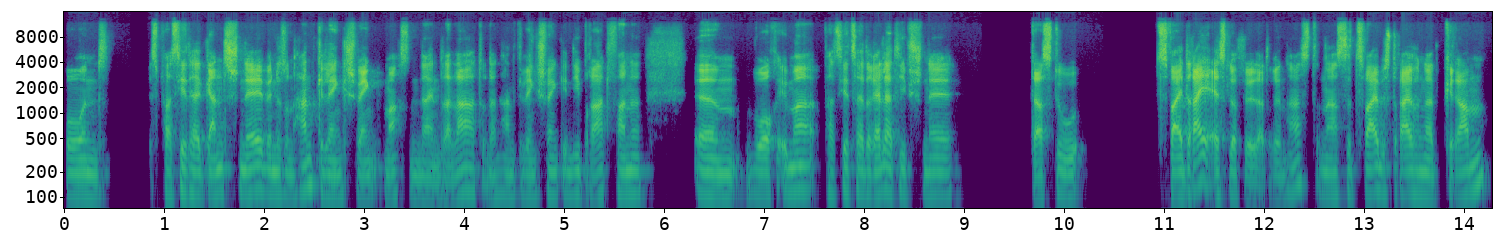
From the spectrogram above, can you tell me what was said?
und es passiert halt ganz schnell, wenn du so einen Handgelenkschwenk machst in deinen Salat oder einen Handgelenkschwenk in die Bratpfanne, ähm, wo auch immer, passiert es halt relativ schnell, dass du zwei, drei Esslöffel da drin hast. Und dann hast du 200 bis 300 Gramm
